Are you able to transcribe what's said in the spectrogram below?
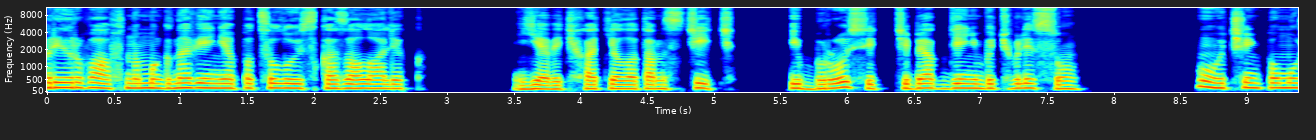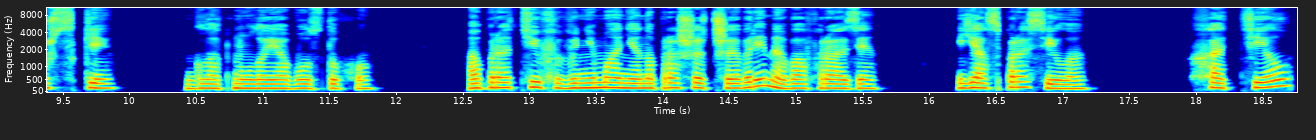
прервав на мгновение поцелуй, сказал Алик, «Я ведь хотел отомстить и бросить тебя где-нибудь в лесу». «Очень по-мужски», — глотнула я воздуху. Обратив внимание на прошедшее время во фразе, я спросила «Хотел?»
